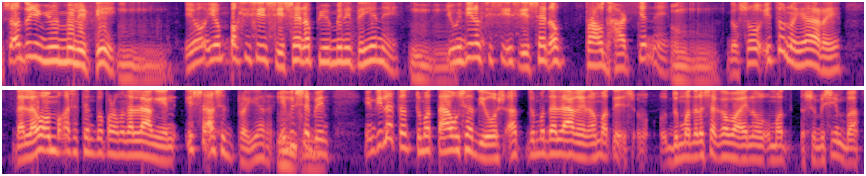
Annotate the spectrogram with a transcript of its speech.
So andun yung humility. Mm. Yung, yung pagsisisi, sign of humility yan eh. Mm. Yung hindi nagsisisi, sign of proud heart yan eh. Mm. No, So ito nangyari, dalawa ang maka sa templo para manalangin, isa answered prayer. Ibig sabihin, hindi lahat ng tumatawag sa Diyos at dumadalangin, o mati, dumadala sa gawain o umat, sumisimba,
